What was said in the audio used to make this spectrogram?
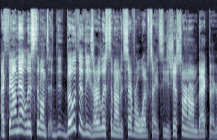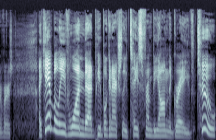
I found that listed on both of these are listed on several websites. These just aren't on Backpackerverse. I can't believe one that people can actually taste from beyond the grave. Two,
